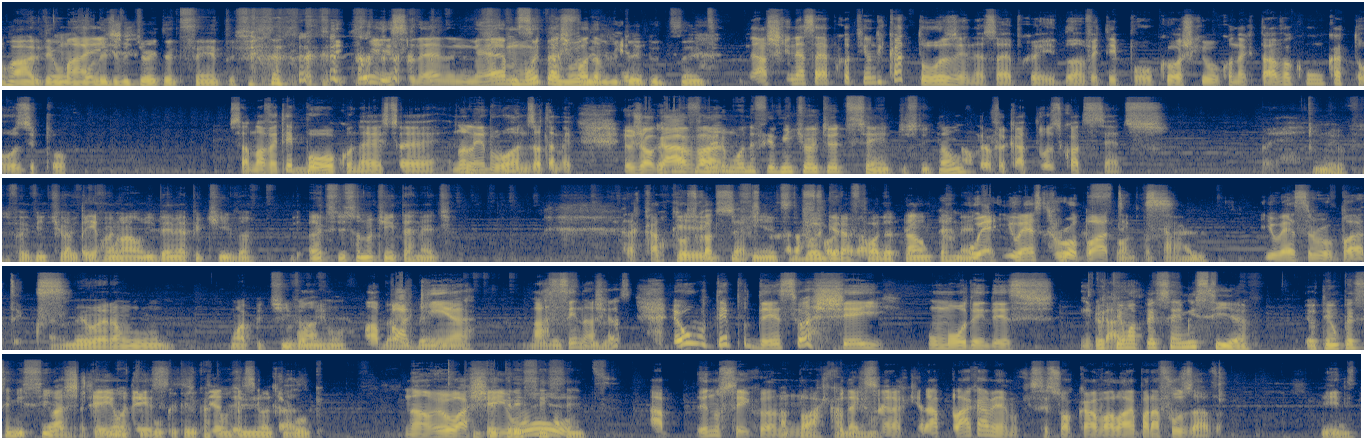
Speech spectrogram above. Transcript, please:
Uau, ele tem um Mas- de 28800. tipo isso, né? É muito mais foda. modem de porque 28800. Acho que nessa época eu tinha um de 14, nessa época aí, do 90 e pouco. Eu acho que eu conectava com 14 e pouco. Isso é 90 e Hum. pouco, né? Isso é. Eu não lembro o ano exatamente. Eu O jogava. primeiro modem foi 28800. Então, Não, o meu foi 14,400. o meu foi 28. Tá foi na IBM Aptiva. Antes disso eu não tinha internet. Era Porque, 14,400. enfim, Era bug era não. foda ter Não, internet. O US Foda pra Robotics. caralho. US É, Robotics. o meu era um, um Aptiva Uma- mesmo. Uma plaquinha IBM, assim, que era- Eu, um tempo desse, eu achei um modem desses. Em Eu casa. tenho uma PCM CIA. Eu tenho um PCM CIA. Eu achei um notebook, desses, aquele cartãozinho de notebook. Não, eu achei o. 33600. a- eu não sei qual A placa que conexão mesmo. era aquela. Era a placa mesmo, que você socava lá e parafusava. E Uhum.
